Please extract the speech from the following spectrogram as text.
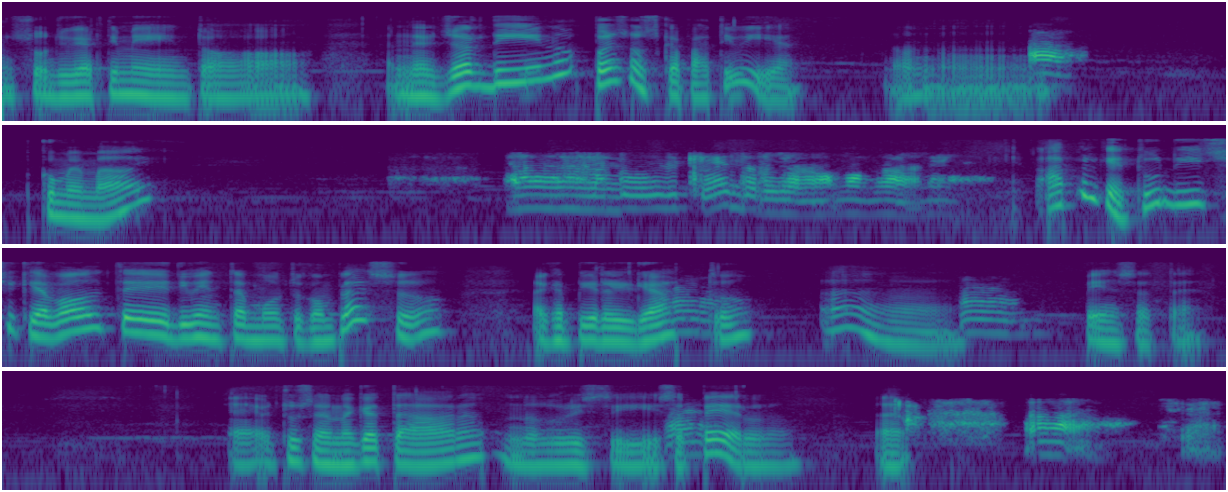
il suo divertimento nel giardino, poi sono scappati via. Non- Ah, Come mai? Eh, dovevi chiederglielo magari. Ah, perché tu dici che a volte diventa molto complesso a capire il gatto? Ah, Mm. pensa a te. Eh, tu sei una gattara, non dovresti saperlo. Eh. Ah, sì.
